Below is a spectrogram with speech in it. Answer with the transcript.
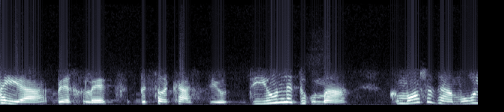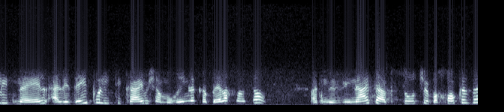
היה בהחלט, בסרקסטיות, דיון לדוגמה, כמו שזה אמור להתנהל על ידי פוליטיקאים שאמורים לקבל החלטות. את מבינה את האבסורד שבחוק הזה?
